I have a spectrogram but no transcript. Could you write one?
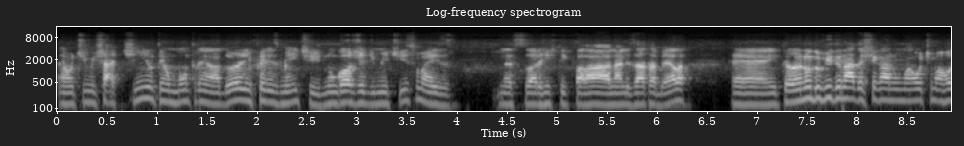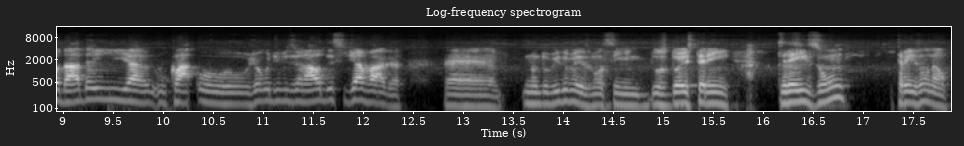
é um time chatinho, tem um bom treinador, infelizmente, não gosto de admitir isso, mas nessa hora a gente tem que falar, analisar a tabela. É, então eu não duvido nada chegar numa última rodada e a, o, o, jogo divisional decidir a vaga. É, não duvido mesmo, assim, dos dois terem 3-1, 3-1 não,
